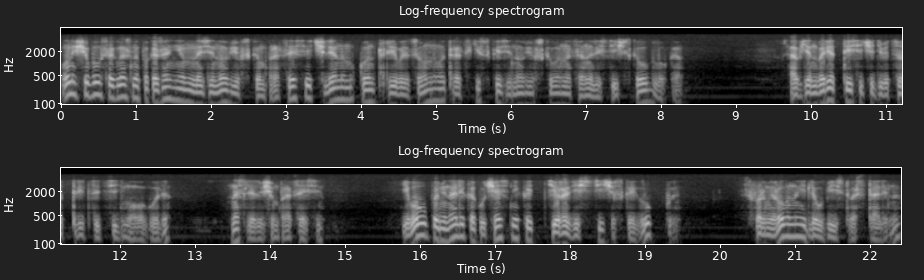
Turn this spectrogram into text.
он еще был, согласно показаниям на Зиновьевском процессе, членом контрреволюционного троцкистско-зиновьевского националистического блока а в январе 1937 года, на следующем процессе, его упоминали как участника террористической группы, сформированные для убийства Сталина,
